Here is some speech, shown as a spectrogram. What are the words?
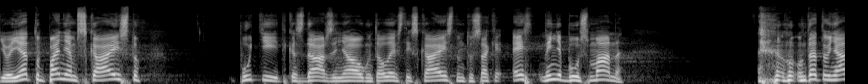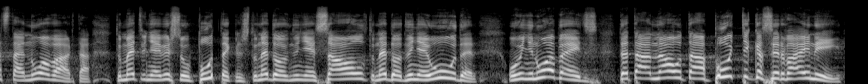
Jo, ja tu paņem skaistu puķīti, kas dārziņā aug, un tev liekas, tik skaisti, un tu saki, viņa būs mana, un tad viņa atstāja novārtā. Tu met viņai virsū putekļus, tu nedod viņai sauli, tu nedod viņai ūdeni, un viņa nobeidz. Tad tā nav tā puķa, kas ir vainīga.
